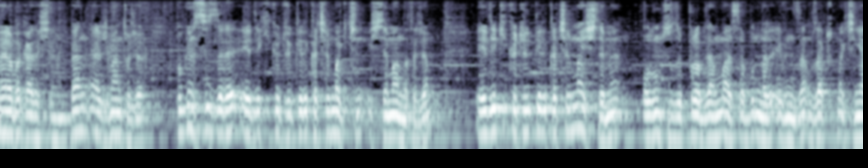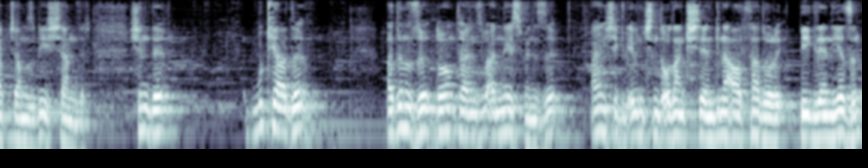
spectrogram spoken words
Merhaba kardeşlerim, ben Ercüment Hoca. Bugün sizlere evdeki kötülükleri kaçırmak için işlemi anlatacağım. Evdeki kötülükleri kaçırma işlemi, olumsuzluk, problem varsa bunları evinizden uzak tutmak için yapacağımız bir işlemdir. Şimdi bu kağıdı adınızı, doğum tarihinizi ve anne isminizi aynı şekilde evin içinde olan kişilerin yine altına doğru bilgilerini yazın.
